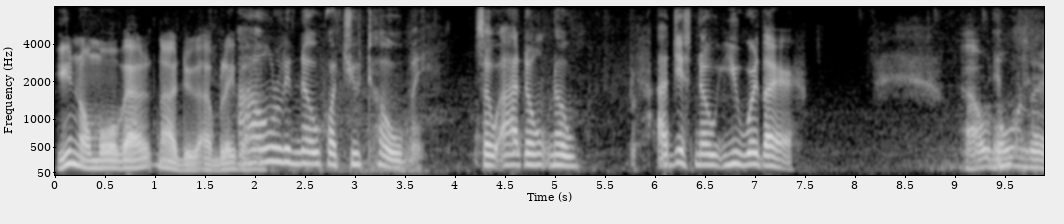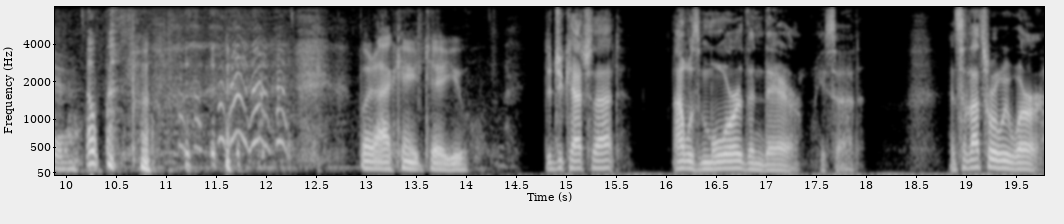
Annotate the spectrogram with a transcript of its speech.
you know more about it than I do, I believe. I only know what you told me. So I don't know. I just know you were there. I was born there. Oh, But I can't tell you. Did you catch that? I was more than there, he said. And so that's where we were.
